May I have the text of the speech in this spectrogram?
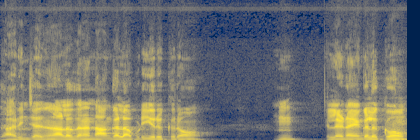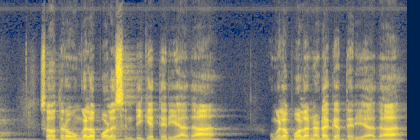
அறிஞ்சதுனால தானே நாங்களாம் அப்படி இருக்கிறோம். ம்? இல்லைன்னா எங்களுக்கும். சோதரம் உங்களை போல சிந்திக்க தெரியாதா? உங்களை போல நடக்க தெரியாதா?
